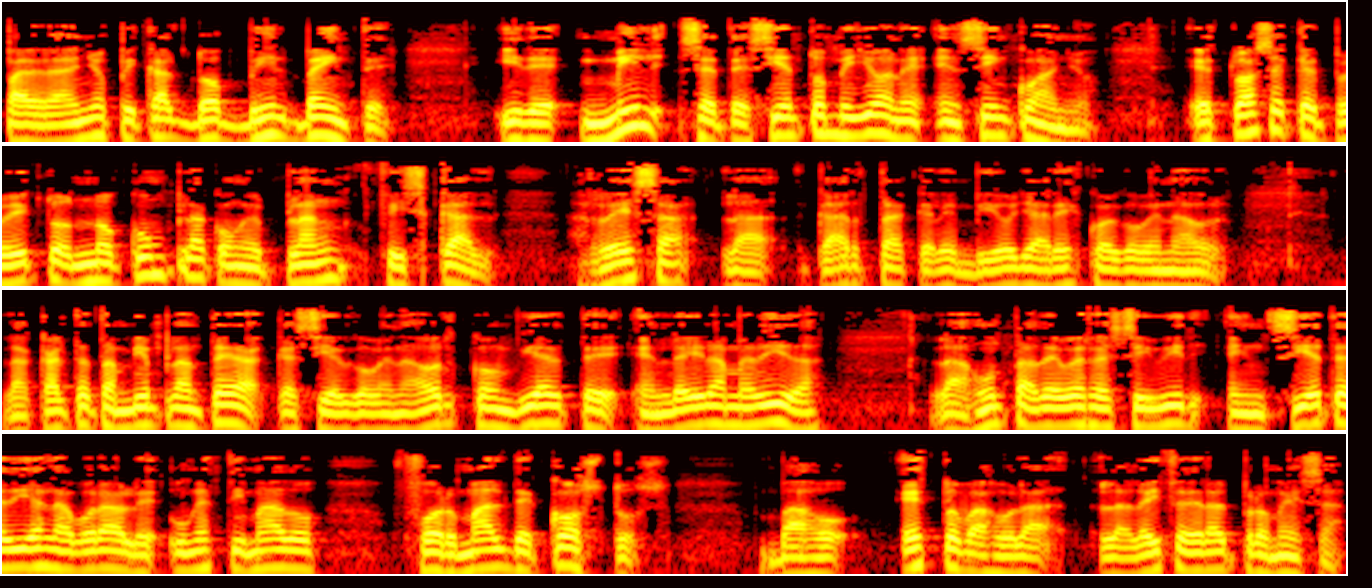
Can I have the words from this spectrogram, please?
para el año fiscal 2020 y de 1.700 millones en cinco años. Esto hace que el proyecto no cumpla con el plan fiscal. Reza la carta que le envió Yaresco al gobernador. La carta también plantea que si el gobernador convierte en ley la medida, la Junta debe recibir en siete días laborables un estimado formal de costos, bajo esto bajo la, la ley federal promesa.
